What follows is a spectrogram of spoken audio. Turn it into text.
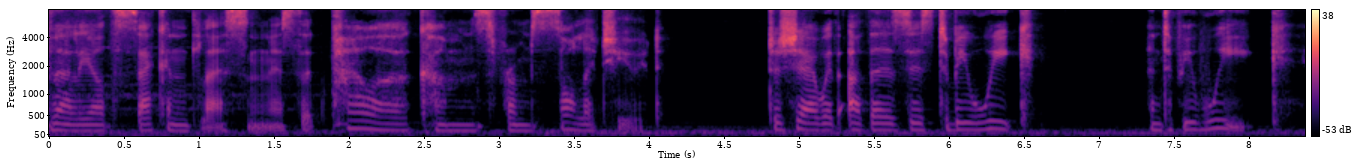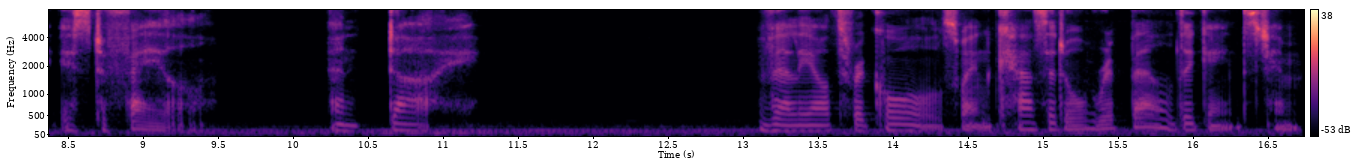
Vellioth's second lesson is that power comes from solitude. To share with others is to be weak, and to be weak is to fail and die. Vellioth recalls when Cazador rebelled against him.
